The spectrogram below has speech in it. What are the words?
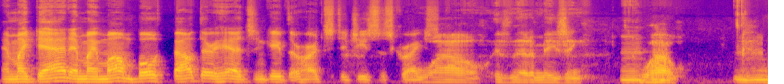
And my dad and my mom both bowed their heads and gave their hearts to Jesus Christ. Wow. Isn't that amazing? Mm-hmm. Wow. Mm-hmm.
